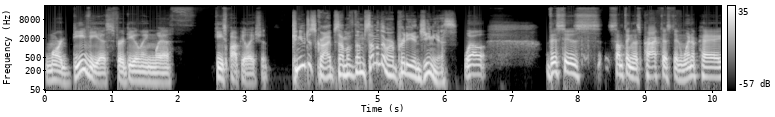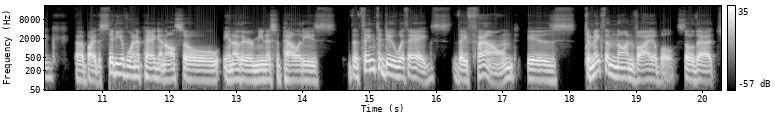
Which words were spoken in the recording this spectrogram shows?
more devious for dealing with geese population. Can you describe some of them? Some of them are pretty ingenious. Well, this is something that's practiced in Winnipeg uh, by the city of Winnipeg and also in other municipalities. The thing to do with eggs, they found, is to make them non viable so that,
